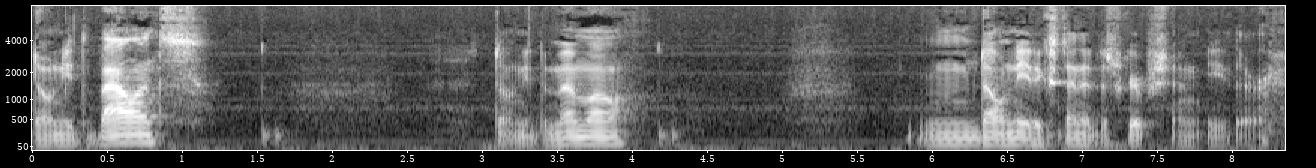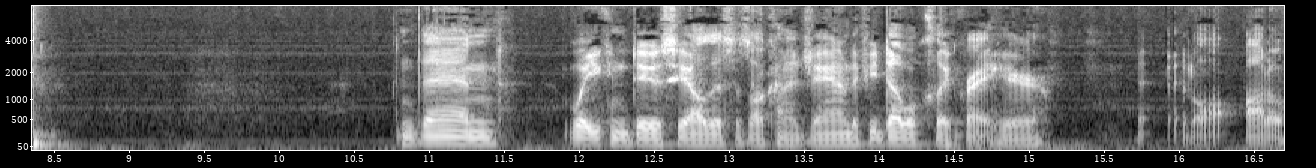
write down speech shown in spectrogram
Don't need the balance. Don't need the memo. Mm, don't need extended description either. And then what you can do, see all this is all kind of jammed. If you double click right here, it'll auto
